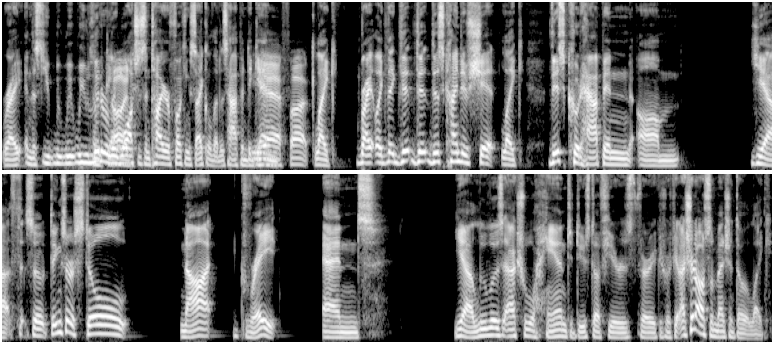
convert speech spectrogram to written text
right? And this, you, we, we literally God. watch this entire fucking cycle that has happened again. Yeah, fuck. Like, right? Like, th- th- th- this kind of shit, like this could happen. Um, yeah. Th- so things are still not great, and yeah, Lula's actual hand to do stuff here is very constricted. I should also mention though, like,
